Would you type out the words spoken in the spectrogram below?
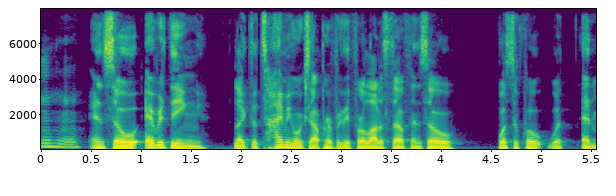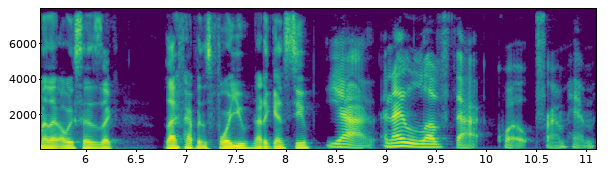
Mhm. And so everything, like the timing works out perfectly for a lot of stuff. And so, what's the quote? What Ed Mylett always says, like, life happens for you, not against you. Yeah, and I love that quote from him.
